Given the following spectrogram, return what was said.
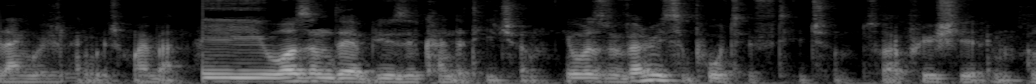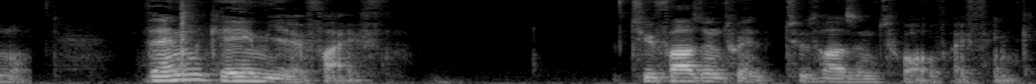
Language, language, my bad. He wasn't the abusive kind of teacher. He was a very supportive teacher, so I appreciate him a lot. Then came year five, 2020, 2012, I think.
